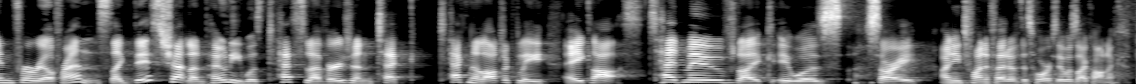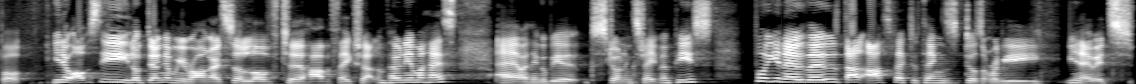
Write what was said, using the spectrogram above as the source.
in FurReal Friends. Like this Shetland pony was Tesla version tech technologically A class. Its head moved like it was sorry I need to find a photo of this horse. It was iconic. But, you know, obviously, look, don't get me wrong, I'd still love to have a fake Shetland pony in my house. Um, I think it would be a stunning statement piece. But you know, those that aspect of things doesn't really, you know, it's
